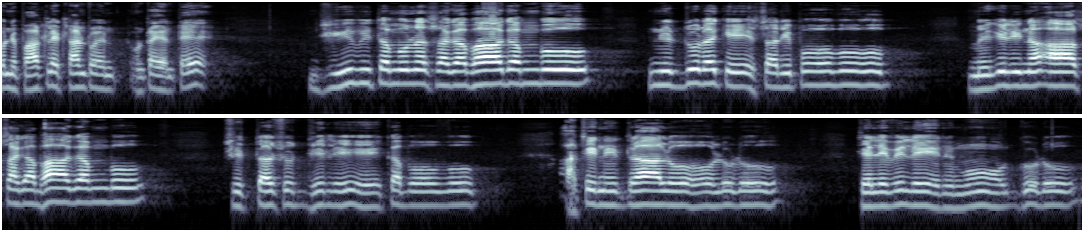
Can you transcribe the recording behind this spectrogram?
కొన్ని పాటలు ఎట్లాంటివి ఉంటాయంటే జీవితమున సగభాగంబు నిద్దులకే సరిపోవు. మిగిలిన ఆ సగభాగంబు చిత్తశుద్ధి లేకపోవు. అతి నిద్రాలోలుడు తెలివిలేని మూర్ఘుడు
